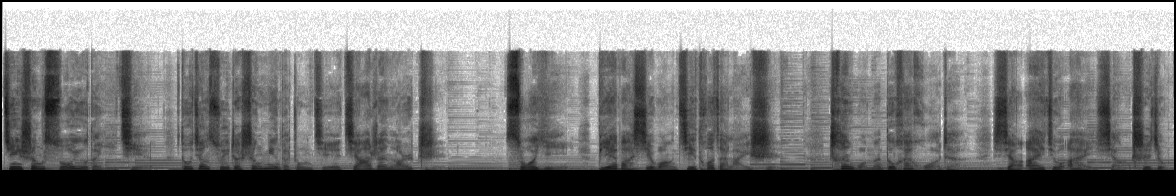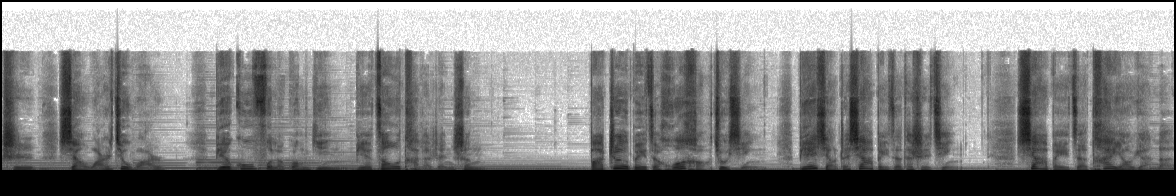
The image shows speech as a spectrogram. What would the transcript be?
今生所有的一切都将随着生命的终结戛然而止，所以别把希望寄托在来世，趁我们都还活着，想爱就爱，想吃就吃，想玩就玩，别辜负了光阴，别糟蹋了人生，把这辈子活好就行，别想着下辈子的事情。下辈子太遥远了，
